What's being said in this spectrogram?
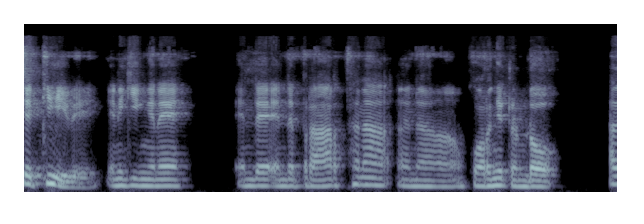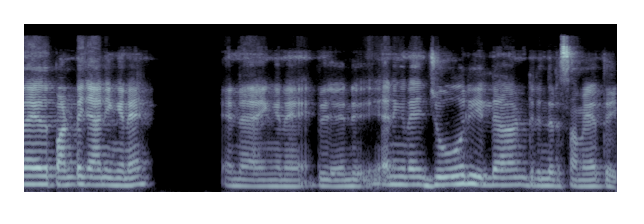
ചെക്ക് ചെയ്യുവേ. എനിക്കിങ്ങനെ എന്റെ എന്റെ പ്രാർത്ഥന എന്നാ കുറഞ്ഞിട്ടുണ്ടോ? അതായത് പണ്ട് ഞാനിങ്ങനെ എന്നാ ഇങ്ങനെ ഞാനിങ്ങനെ ജോലി ഇല്ലാണ്ടിരുന്നൊരു സമയത്തെ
